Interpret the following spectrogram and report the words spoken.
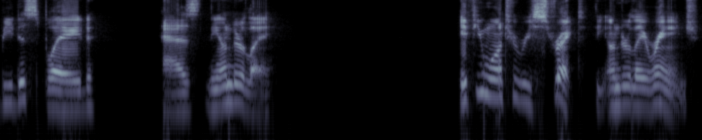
be displayed as the underlay. If you want to restrict the underlay range,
